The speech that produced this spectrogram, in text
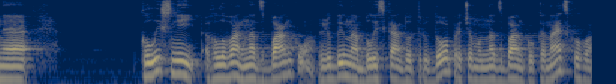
Е, Колишній голова Нацбанку, людина близька до Трюдо, причому Нацбанку канадського,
